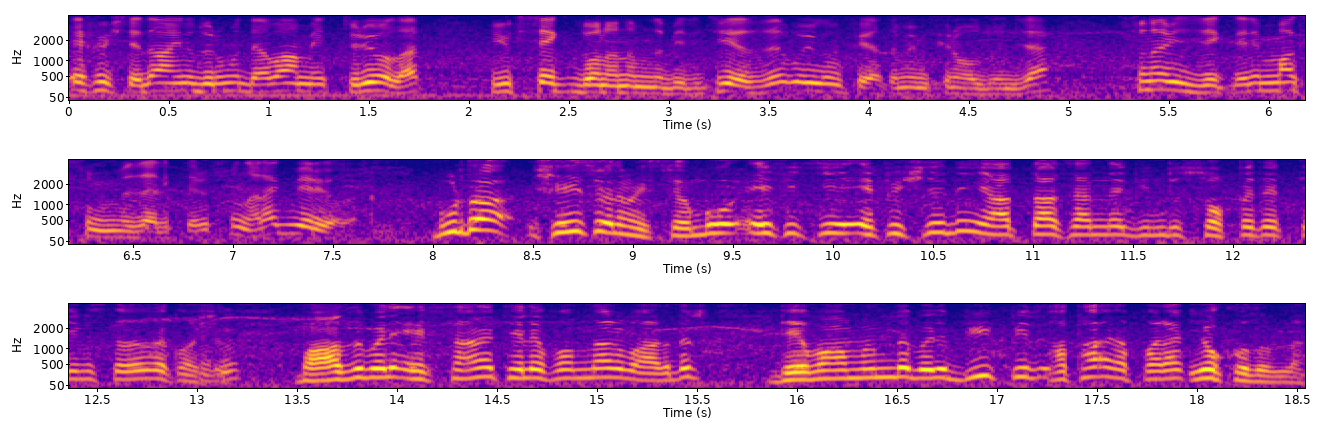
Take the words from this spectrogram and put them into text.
F3'te de aynı durumu devam ettiriyorlar. Yüksek donanımlı bir cihazı uygun fiyatı mümkün olduğunca sunabilecekleri maksimum özellikleri sunarak veriyorlar. Burada şeyi söylemek istiyorum. Bu F2, F3 dedin ya hatta seninle gündüz sohbet ettiğimiz sırada da konuştuk. Bazı böyle efsane telefonlar vardır. Devamında böyle büyük bir hata yaparak yok olurlar.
